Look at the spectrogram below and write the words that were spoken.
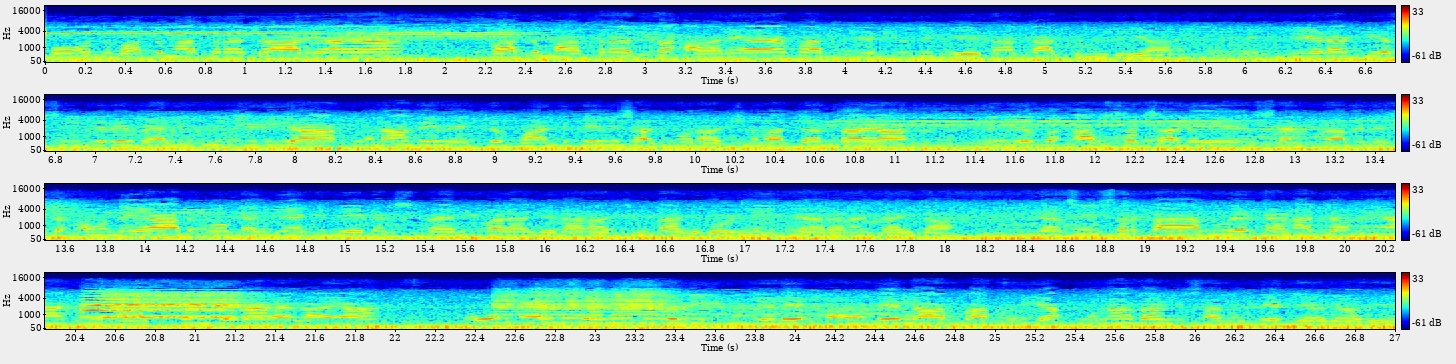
ਬਹੁਤ ਵੱਧ ਮਾਤਰਾ 'ਚ ਆ ਰਿਹਾ ਆ। ਵੱਧ ਮਾਤਰਾ 'ਚ ਤਾਂ ਆ ਰਿਹਾ ਆ, ਪਰ ਜਿਹੜੀ ਉਹਦੀ ਡੇਟ ਆ ਘੱਟ ਹੁੰਦੀ ਆ। ਜਿਹੜਾ ਕਿ ਅਸੀਂ ਜਿਹੜੇ ਬੈਨੀਫੀਸ਼ੀਅਰੀ ਆ, ਉਹਨਾਂ ਦੇ ਵਿੱਚ ਵੰਡ ਕੇ ਵੀ ਸਾਡੇ ਕੋਲ ਰਾਸ਼ਨ ਵੱਧ ਜਾਂਦਾ ਆ। ਤੇ ਜੇ ਕੋਈ ਅਫਸਰ ਸਾਡੇ ਸੈਂਟਰਾਂ ਦੇ ਵਿੱਚ ਆਉਂਦੇ ਆ, ਤੇ ਉਹ ਕਹਿੰਦੇ ਆ ਕਿ ਡੇਟ ਐਕਸਪਾਇਰੀ ਵਾਲਾ ਜਿਹੜਾ ਰਾਸ਼ਨ ਤੁਹਾਡੇ ਕੋਲ ਨਹੀਂ ਪਿਆ ਰਹਿਣਾ ਚਾਹੀਦਾ। ਤੇ ਅਸੀਂ ਸਰਕਾਰ ਨੂੰ ਇਹ ਕਹਿਣਾ ਚਾਹੁੰਦੇ ਆ ਕਿ ਰਾਸ਼ਨ ਜਿਹੜਾ ਹੈਗਾ ਆ, ਉਹ ਐਸਐਨਪੀ ਅਧੀਨ ਜਿਹੜੇ ਆਉਂਦੇ ਲਾਭਪਾਤਰੀ ਆ, ਉਹਨਾਂ ਦਾ ਹੀ ਸਾਨੂੰ ਭੇਜਿਆ ਜਾਵੇ।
